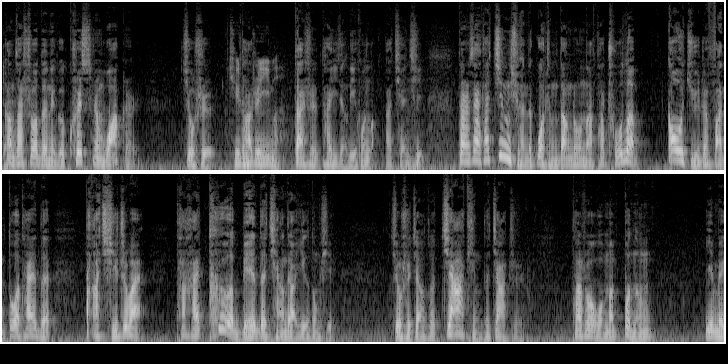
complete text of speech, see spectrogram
刚才说的那个 Christian Walker 就是其中之一嘛，但是他已经离婚了啊，前妻。但是在他竞选的过程当中呢，他除了高举着反堕胎的大旗之外，他还特别的强调一个东西，就是叫做家庭的价值。他说：“我们不能因为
